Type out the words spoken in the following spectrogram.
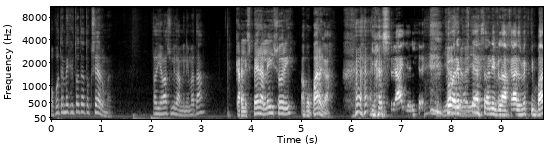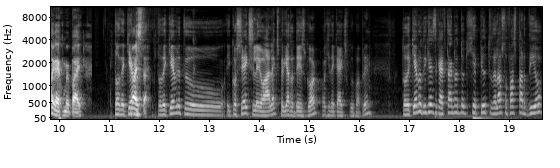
Οπότε μέχρι τότε θα το ξέρουμε. Θα διαβάσω λίγα μηνύματα. Καλησπέρα, λέει, sorry, από Πάργα. Γεια σου, Άγγελε. Ωραία που φτιάξαν οι βλαχάρες, μέχρι την Πάργα έχουμε πάει. Το Δεκέμβρη, το Δεκέμβρη του 26 λέει ο Άλεξ, παιδιά το Days Gone, όχι 16 που είπα πριν. Το Δεκέμβριο του 2017 ενώ το είχε πει ότι το The Last of Us Part 2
